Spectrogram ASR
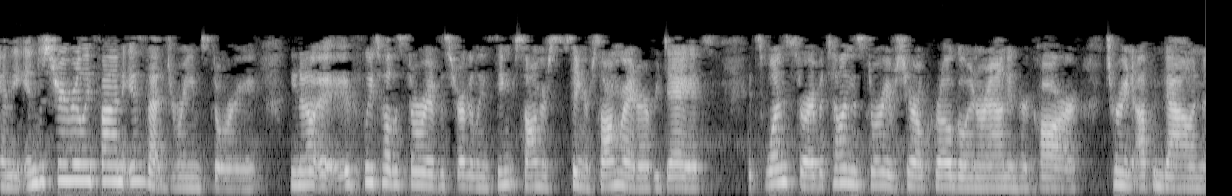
and the industry really fun is that dream story. You know, if we tell the story of the struggling sing- song singer songwriter every day, it's it's one story, but telling the story of Sheryl Crow going around in her car, touring up and down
